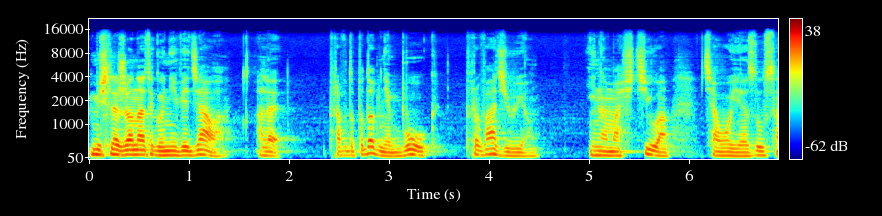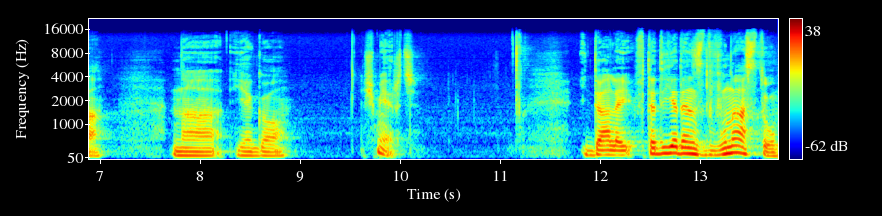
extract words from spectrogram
Myślę, że ona tego nie wiedziała, ale prawdopodobnie Bóg prowadził ją i namaściła ciało Jezusa na jego śmierć. I dalej, wtedy jeden z dwunastu,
